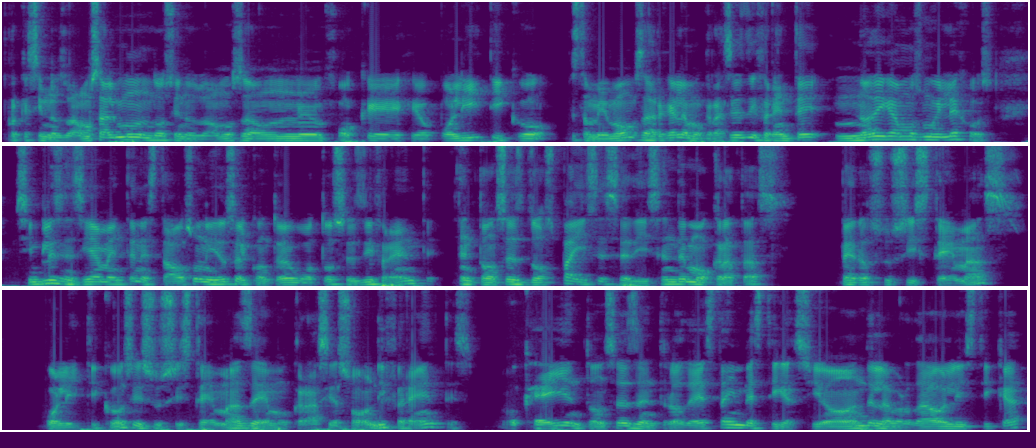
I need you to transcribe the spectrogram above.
Porque si nos vamos al mundo, si nos vamos a un enfoque geopolítico, pues también vamos a ver que la democracia es diferente, no digamos muy lejos. Simple y sencillamente en Estados Unidos el conteo de votos es diferente. Entonces dos países se dicen demócratas, pero sus sistemas políticos y sus sistemas de democracia son diferentes. Ok, entonces dentro de esta investigación de la verdad holística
